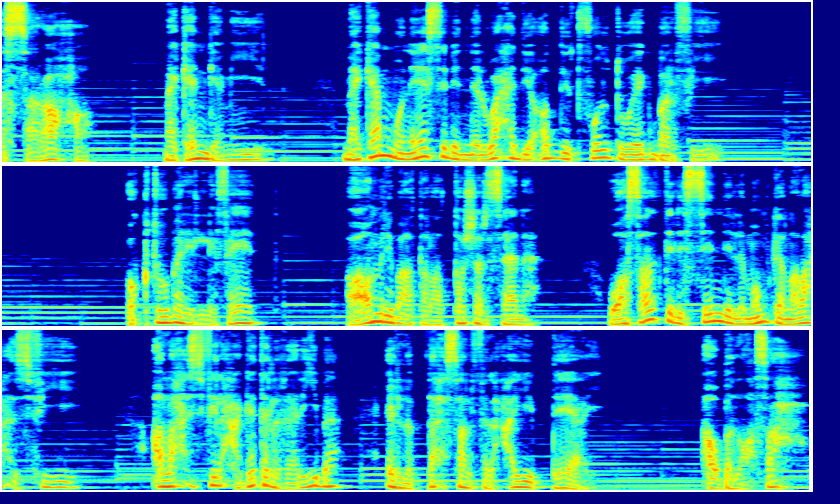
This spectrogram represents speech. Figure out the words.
الصراحة مكان جميل مكان مناسب إن الواحد يقضي طفولته ويكبر فيه. أكتوبر اللي فات عمري بقى 13 سنة. وصلت للسن اللي ممكن ألاحظ فيه ألاحظ فيه الحاجات الغريبة اللي بتحصل في الحي بتاعي. أو بالأصح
